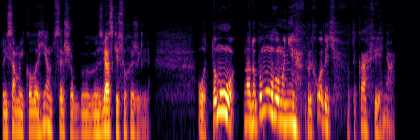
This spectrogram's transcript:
той самий колаген, все, щоб е, зв'язки сухожилля. От, тому на допомогу мені приходить отака фігня.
